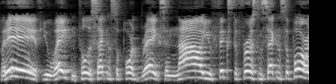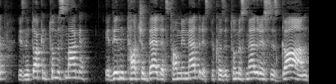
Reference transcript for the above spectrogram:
but if you wait until the second support breaks, and now you fix the first and second support, is not talking Tumas Maga. It didn't touch a bed that's Tommy Madras because the Tumas Madras is gone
